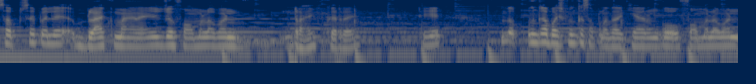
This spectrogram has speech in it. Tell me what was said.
सबसे पहले ब्लैक मैन है जो फार्मूला वन ड्राइव कर रहे हैं, ठीक है? मतलब उनका बचपन का सपना था कि यार उनको फार्मूला वन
